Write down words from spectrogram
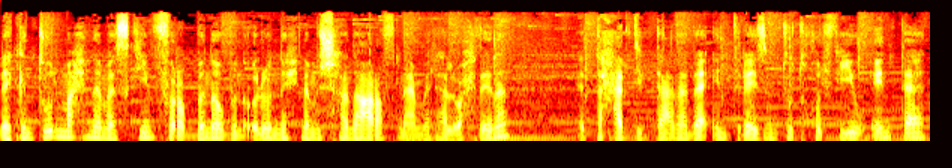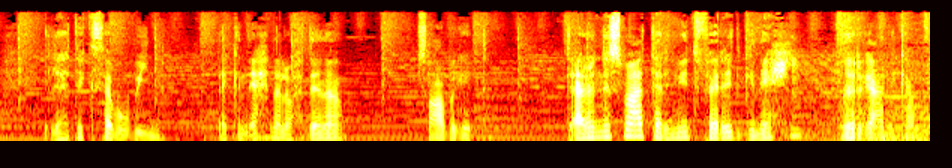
لكن طول ما إحنا ماسكين في ربنا وبنقوله إن إحنا مش هنعرف نعملها لوحدنا التحدي بتاعنا ده أنت لازم تدخل فيه وأنت اللي هتكسبه بينا. لكن إحنا لوحدنا صعب جدا. تعالوا نسمع ترنيمة فارد جناحي ونرجع نكمل.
